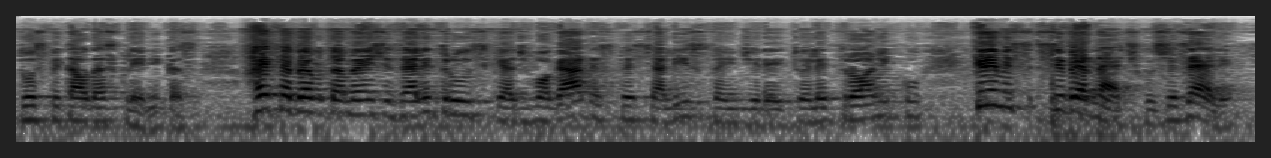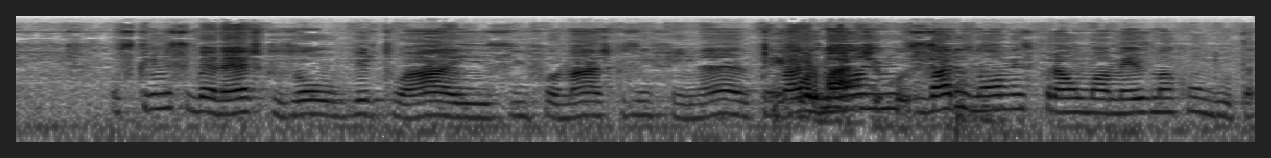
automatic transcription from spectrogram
do Hospital das Clínicas. Recebemos também Gisele Truzzi, que é advogada especialista em direito eletrônico. Crimes cibernéticos, Gisele. Os crimes cibernéticos ou virtuais, informáticos, enfim, né? Tem vários nomes, vários nomes para uma mesma conduta.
